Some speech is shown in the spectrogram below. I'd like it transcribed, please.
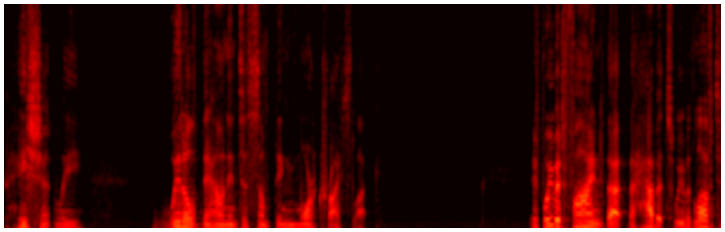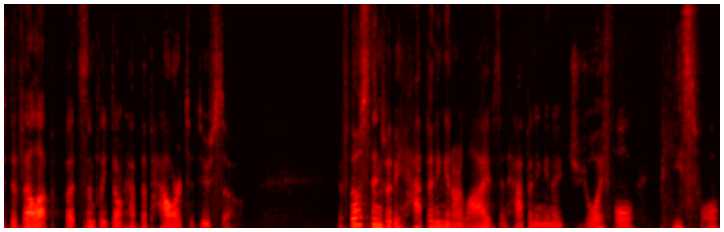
patiently whittled down into something more Christ like, if we would find that the habits we would love to develop but simply don't have the power to do so, if those things would be happening in our lives and happening in a joyful, peaceful,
